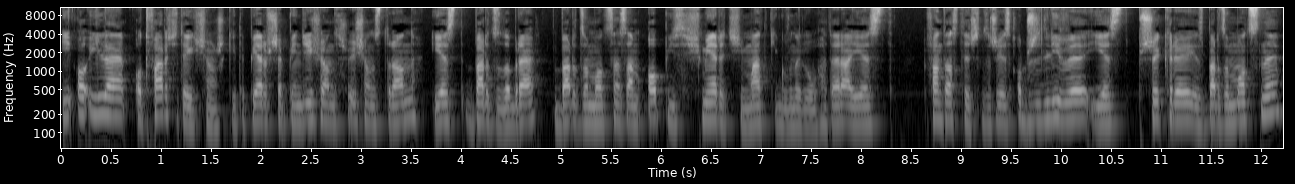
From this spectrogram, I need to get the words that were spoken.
I o ile otwarcie tej książki, te pierwsze 50-60 stron, jest bardzo dobre, bardzo mocne, sam opis śmierci matki głównego bohatera jest fantastyczny. Znaczy jest obrzydliwy, jest przykry, jest bardzo mocny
